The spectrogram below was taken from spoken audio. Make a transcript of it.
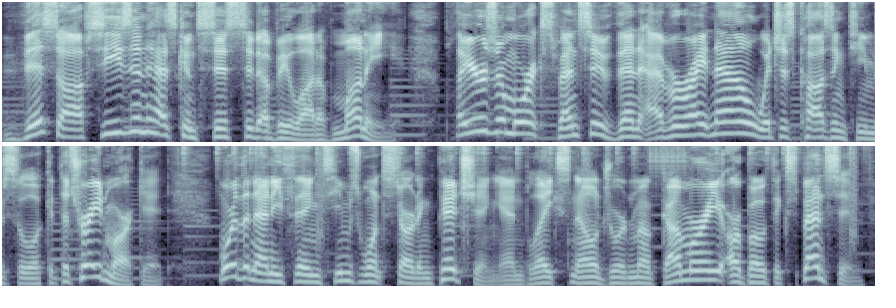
This offseason has consisted of a lot of money. Players are more expensive than ever right now, which is causing teams to look at the trade market. More than anything, teams want starting pitching, and Blake Snell and Jordan Montgomery are both expensive.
